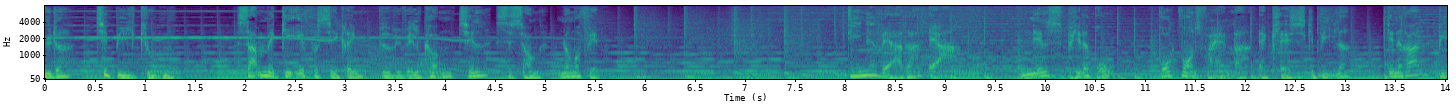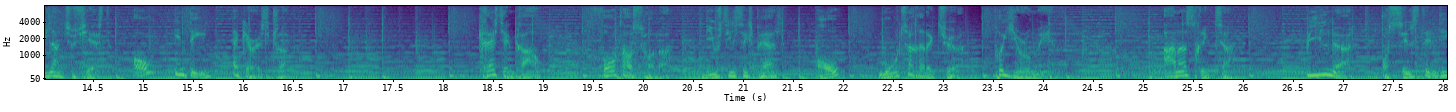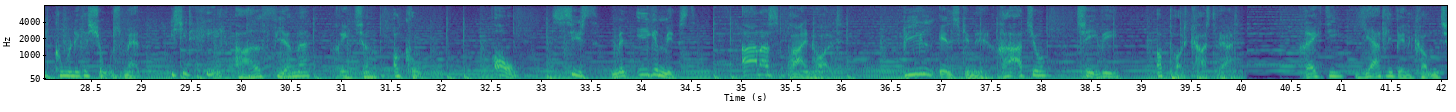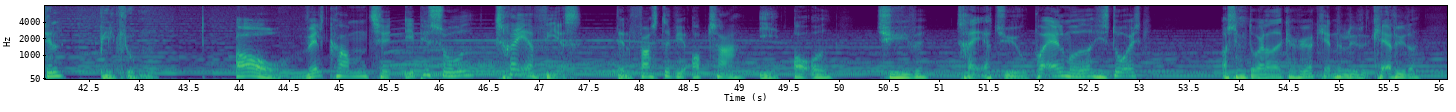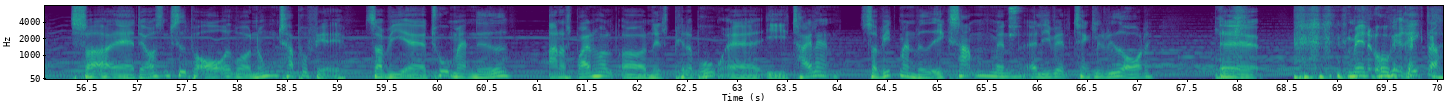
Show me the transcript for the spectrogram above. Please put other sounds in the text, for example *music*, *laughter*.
lytter til Bilklubben. Sammen med GF Forsikring byder vi velkommen til sæson nummer 5. Dine værter er Niels Peter Bro, brugtvognsforhandler af klassiske biler, general bilentusiast og en del af Garage Club. Christian Grav, foredragsholder, livsstilsekspert og motorredaktør på Euroman. Anders Richter, bilnørd og selvstændig kommunikationsmand i sit helt eget firma Richter Co. Og sidst, men ikke mindst, Anders Breinholt, bilelskende radio, tv og podcastvært. Rigtig hjertelig velkommen til Bilklubben. Og velkommen til episode 83. Den første, vi optager i året 2023. På alle måder historisk. Og som du allerede kan høre, kære lytter, så er det også en tid på året, hvor nogen tager på ferie. Så vi er to mand nede. Anders Breinholt og Niels Peter Bro er i Thailand. Så vidt man ved, ikke sammen, men alligevel tænk lidt videre over det. øh, *laughs* men Åke Richter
